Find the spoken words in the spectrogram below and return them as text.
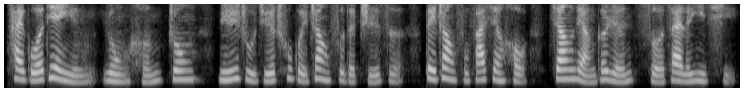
泰国电影《永恒》中，女主角出轨丈夫的侄子被丈夫发现后，将两个人锁在了一起。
